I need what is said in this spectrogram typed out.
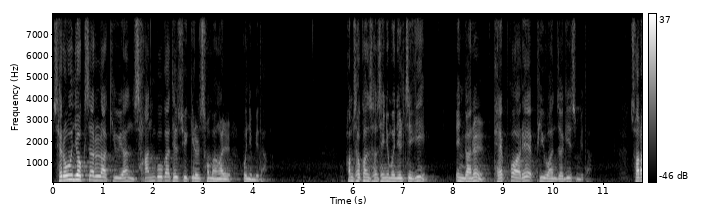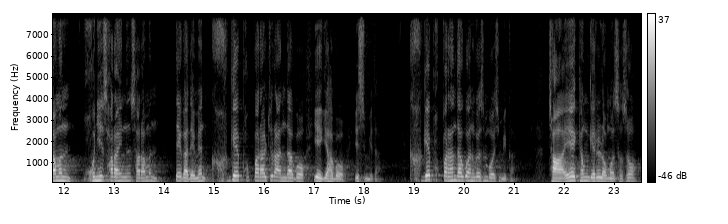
새로운 역사를 낳기 위한 산고가 될 수 있기를 소망할 뿐입니다. 함석헌 선생님은 일찍이 인간을 대포 아래 비유한 적이 있습니다. 사람은 혼이 살아있는 사람은 때가 되면 크게 폭발할 줄 안다고 얘기하고 있습니다. 크게 폭발한다고 하는 것은 무엇입니까? 자아의 경계를 넘어서서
